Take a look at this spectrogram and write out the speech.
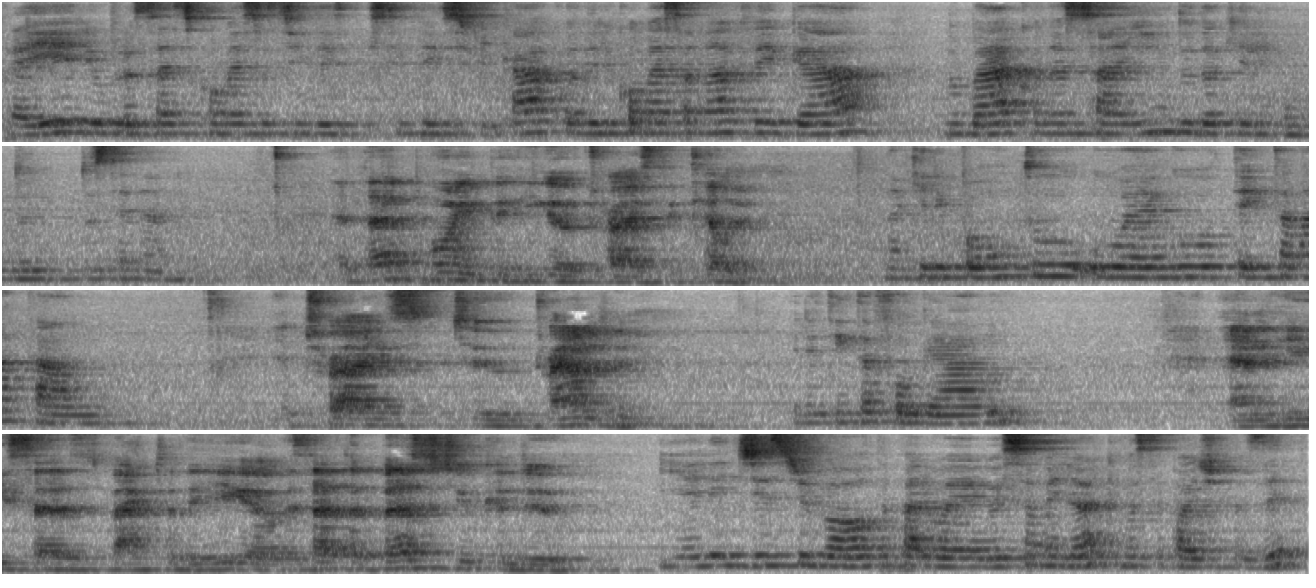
Para ele, o processo começa a se, se intensificar quando ele começa a navegar no barco, né, saindo daquele mundo do cenário. At that point, the ego tries to kill him. Naquele ponto, o ego tenta matá-lo. It tries to drown him. Ele tenta afogá-lo And he says back to the ego, Is that the best you can do? e ele diz de volta para o ego: Isso é o melhor que você pode fazer?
